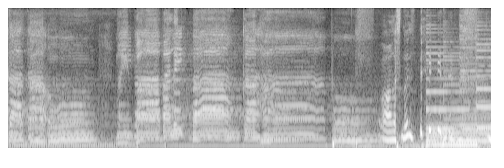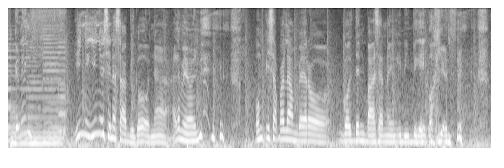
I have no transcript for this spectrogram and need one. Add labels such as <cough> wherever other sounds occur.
pagkakataon May babalik bang kahapon angas nun. <laughs> Galing. Yun yung, yun yung sinasabi ko na, alam mo yun, <laughs> umpisa pa lang pero golden buzzer na yung ibibigay ko <laughs> agad.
